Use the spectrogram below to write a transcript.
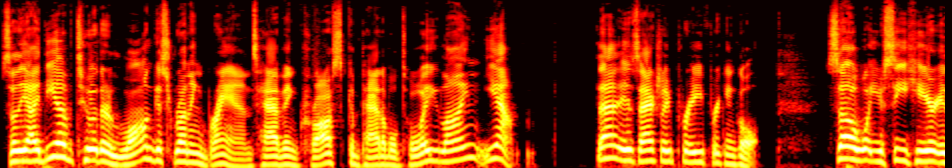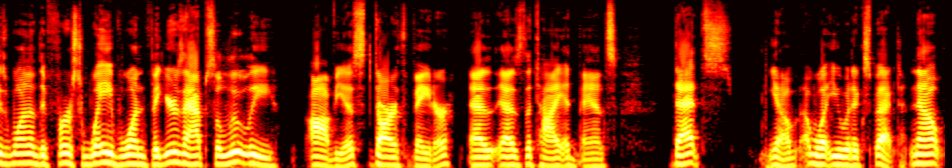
So the idea of two of their longest running brands having cross-compatible toy line, yeah, that is actually pretty freaking cool. So what you see here is one of the first Wave 1 figures, absolutely obvious, Darth Vader, as, as the TIE Advance. That's, you know, what you would expect. Now,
